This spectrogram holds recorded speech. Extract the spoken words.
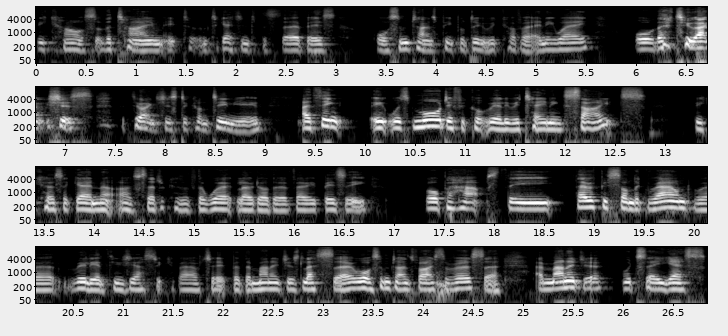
because of the time it took them to get into the service, or sometimes people do recover anyway, or they're too anxious, they're too anxious to continue. I think it was more difficult really retaining sites because again, I've said because of the workload or they're very busy, or perhaps the therapists on the ground were really enthusiastic about it, but the managers less so, or sometimes vice versa. A manager would say, yes,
